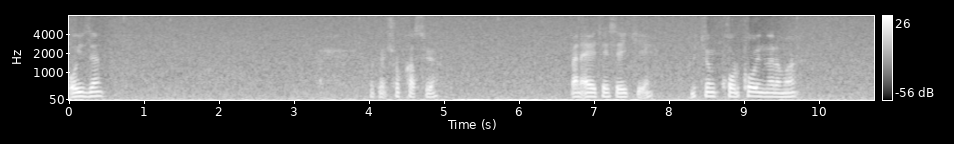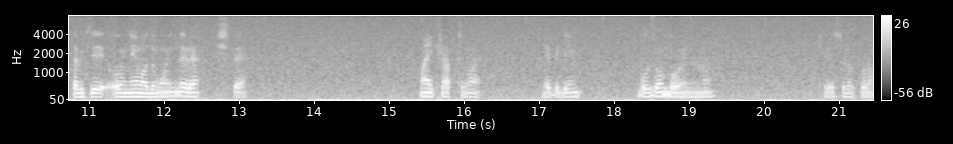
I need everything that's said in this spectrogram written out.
o yüzden çok kasıyor. Ben ETS 2 bütün korku oyunlarımı tabii ki oynayamadığım oyunları işte Minecraft'ımı ne bileyim bu zombi oyununu falan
